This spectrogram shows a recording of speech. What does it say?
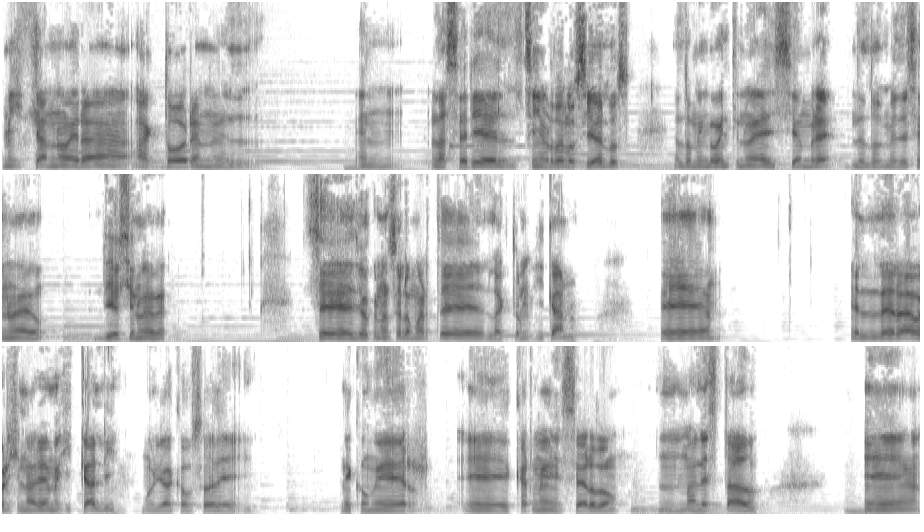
mexicano era actor en el en la serie El Señor de los Cielos. El domingo 29 de diciembre del 2019 19, se dio a conocer la muerte del actor mexicano. Eh, él era originario de Mexicali, murió a causa de, de comer eh, carne de cerdo en mal estado. Eh,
